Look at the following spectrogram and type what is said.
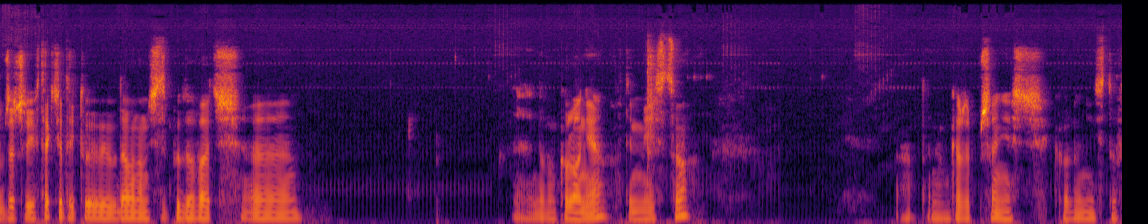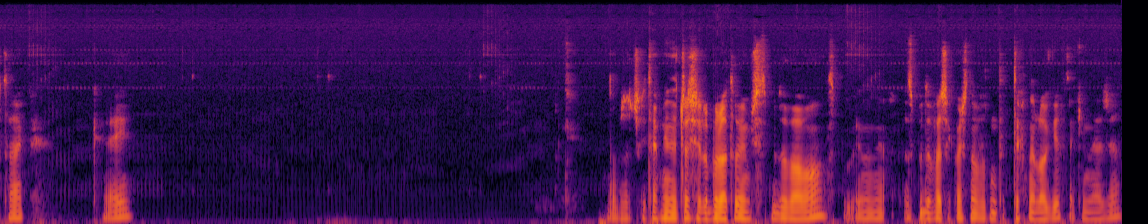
Dobrze, czyli w trakcie tej tury udało nam się zbudować e, e, nową kolonię w tym miejscu. A, to nam każe przenieść kolonistów, tak? Okej. Dobrze, czyli tak w międzyczasie laboratorium się zbudowało. Spróbujemy zbudować jakąś nową te- technologię w takim razie.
